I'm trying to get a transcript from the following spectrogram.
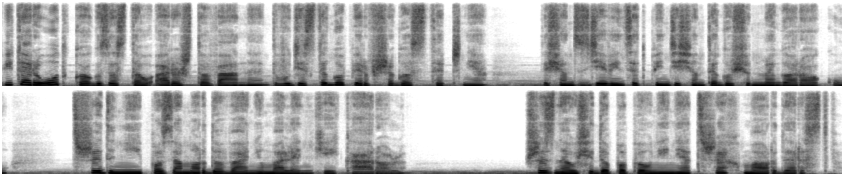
Peter Woodcock został aresztowany 21 stycznia 1957 roku, trzy dni po zamordowaniu maleńkiej Karol. Przyznał się do popełnienia trzech morderstw.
